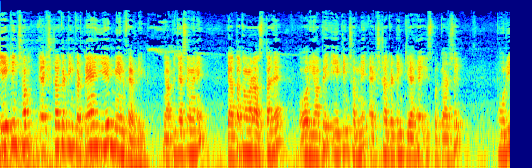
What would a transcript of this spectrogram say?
एक इंच हम एक्स्ट्रा कटिंग करते हैं ये मेन फैब्रिक यहाँ पे जैसे मैंने यहाँ तक हमारा अस्तर है और यहाँ पे एक इंच हमने एक्स्ट्रा कटिंग किया है इस प्रकार से। पूरी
